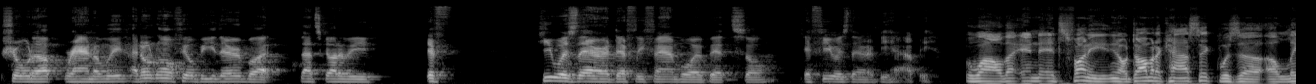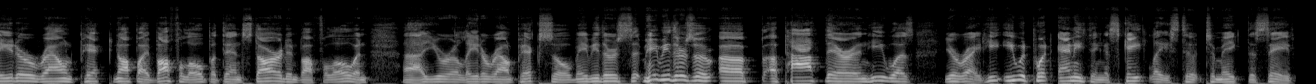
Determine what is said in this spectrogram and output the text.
showed up randomly. I don't know if he'll be there, but that's got to be if he was there, I'd definitely fanboy a bit. So if he was there, I'd be happy. Well, and it's funny, you know, Dominik Hasek was a, a, later round pick, not by Buffalo, but then starred in Buffalo, and uh, you were a later round pick. So maybe there's maybe there's a, a, a, path there, and he was. You're right. He he would put anything, a skate lace, to to make the save.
